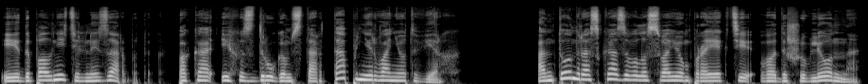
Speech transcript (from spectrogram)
и дополнительный заработок, пока их с другом стартап не рванет вверх. Антон рассказывал о своем проекте воодушевленно,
